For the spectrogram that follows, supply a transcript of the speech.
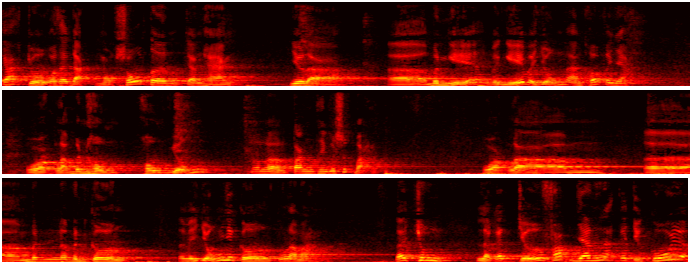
các chùa có thể đặt một số tên chẳng hạn như là à, Minh Nghĩa về Nghĩa và Dũng ăn khớp với nhau. Hoặc là Minh Hùng Hùng Dũng nó là tăng thêm cái sức mạnh. Hoặc là à, Minh Minh Cường tại vì dũng với cường cũng là mạnh. Nói chung là cái chữ pháp danh á, cái chữ cuối á,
